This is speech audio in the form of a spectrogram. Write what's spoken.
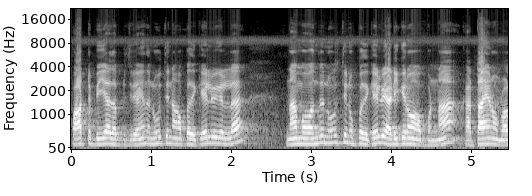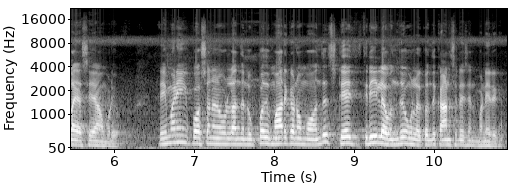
பார்ட் பி அதை பிடிச்சிருக்காங்க. இந்த நூற்றி நாற்பது கேள்விகளில் நம்ம வந்து நூற்றி முப்பது கேள்வி அடிக்கிறோம் அப்படின்னா கட்டாயம் நம்மளால் எஸ்ஐ ஆக முடியும். ரிமைனிங் போர்ஷன் உள்ள அந்த முப்பது மார்க்கை நம்ம வந்து ஸ்டேஜ் த்ரீயில் வந்து உங்களுக்கு வந்து கான்சன்ட்ரேஷன் பண்ணியிருக்கேன்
